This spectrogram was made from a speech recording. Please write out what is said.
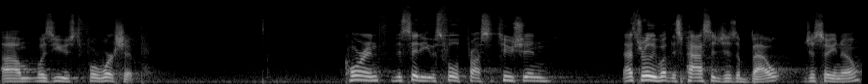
um, was used for worship. Corinth, the city, was full of prostitution. That's really what this passage is about, just so you know.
